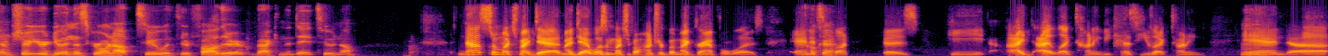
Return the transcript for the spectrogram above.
I'm sure you were doing this growing up too with your father back in the day too, no? Not so much my dad. My dad wasn't much of a hunter, but my grandpa was. And it's funny because he, I, I liked hunting because he liked hunting. Mhm. And uh,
